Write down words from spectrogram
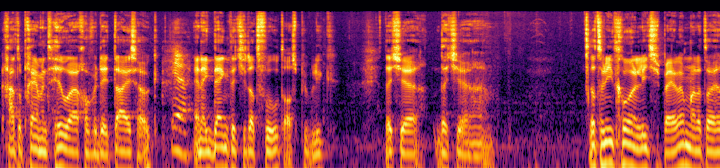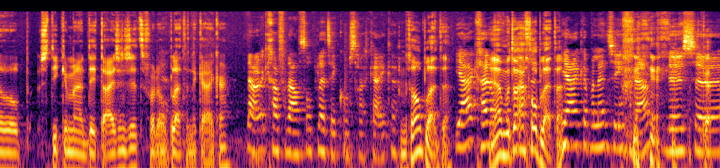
gaat op een gegeven moment heel erg over details ook. Ja. En ik denk dat je dat voelt als publiek. Dat je, dat je dat we niet gewoon een liedje spelen, maar dat er heel veel stiekem details in zit voor de Ja. oplettende kijker. Nou, ik ga vanavond opletten. Ik kom straks kijken. Je moet wel opletten. Ja, ik ga Ja, je moet wel echt opletten. Ja, ik heb er lenzen in gedaan. dus eh,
